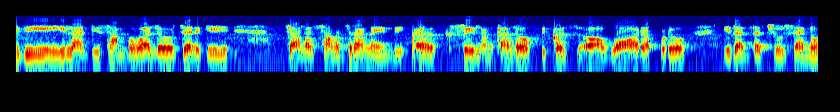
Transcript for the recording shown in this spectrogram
ఇది ఇలాంటి సంభవాలు జరిగి చాలా సంవత్సరాలు అయింది శ్రీలంకలో. బికాజ్ ఆ వార్ అప్పుడు ఇదంతా చూశాను.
